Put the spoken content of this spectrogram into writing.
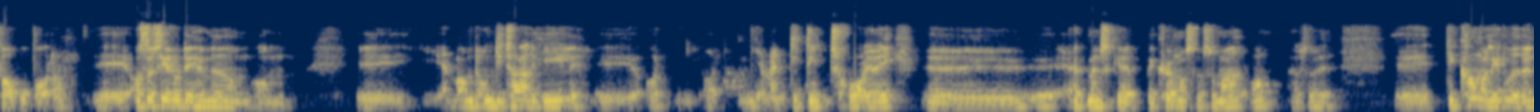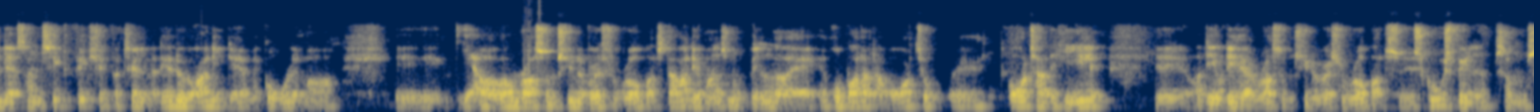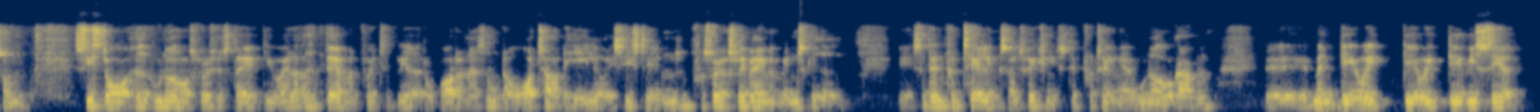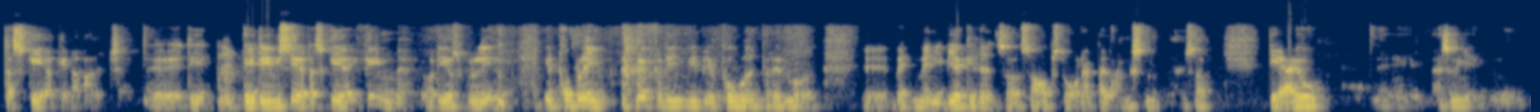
for robotter. Øh, og så siger du det her med, om, om øh, jamen, om, om de tager det hele. Øh, og, og jamen, det, det tror jeg ikke, øh, at man skal bekymre sig så meget om. Altså, øh, det kommer lidt ud af den der science fiction fortælling, og det er du jo ret i, det her med Golem og, øh, ja, og Rossums Universal Robots. Der var det jo meget sådan nogle billeder af robotter, der overtog, øh, overtager det hele. Øh, og det er jo det her Russell's Universal Robots øh, skuespillet, som, som sidste år havde 100 års fødselsdag. Det er jo allerede der, man får etableret, at robotterne er sådan nogle, der overtager det hele, og i sidste ende forsøger at slippe af med menneskeheden. Øh, så den fortælling, science fiction fortælling er 100 år gammel. Øh, men det er, jo ikke, det er jo ikke det, vi ser, der sker generelt. Det, det er det, vi ser, der sker i filmene, og det er jo selvfølgelig et problem, fordi vi bliver podet på den måde. Øh, men, men i virkeligheden så, så opstår der balancen. Altså, det er jo, øh, altså,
